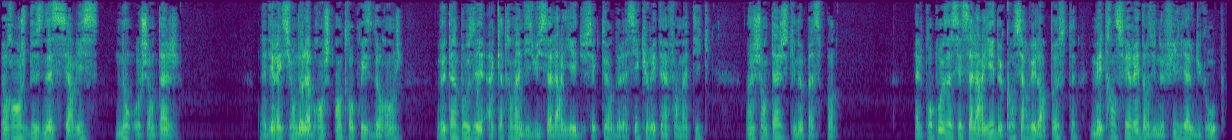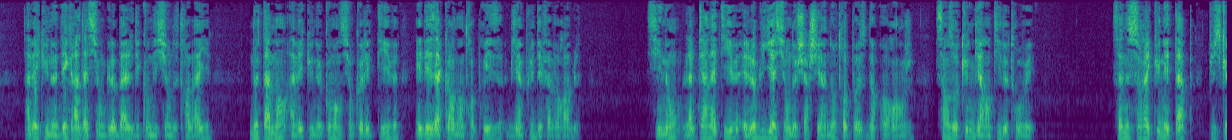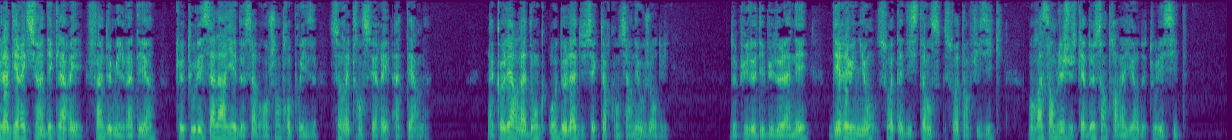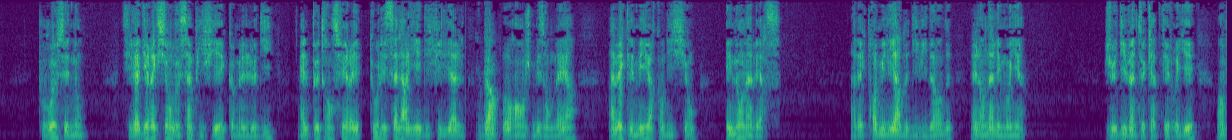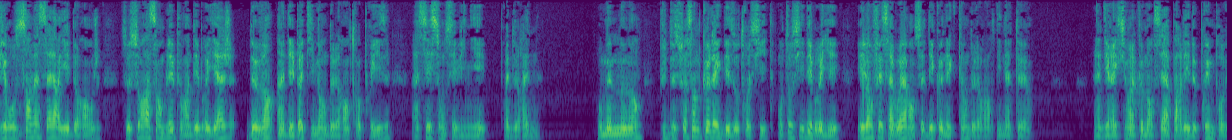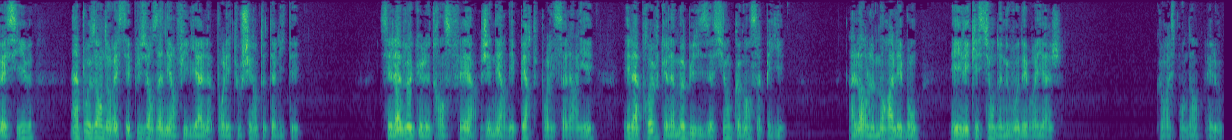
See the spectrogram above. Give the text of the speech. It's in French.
Orange Business Services, non au chantage. La direction de la branche entreprise d'Orange veut imposer à 98 salariés du secteur de la sécurité informatique un chantage qui ne passe pas. Elle propose à ses salariés de conserver leur poste, mais transférés dans une filiale du groupe, avec une dégradation globale des conditions de travail, notamment avec une convention collective et des accords d'entreprise bien plus défavorables. Sinon, l'alternative est l'obligation de chercher un autre poste dans Orange, sans aucune garantie de trouver. Ça ne serait qu'une étape, puisque la direction a déclaré fin 2021 que tous les salariés de sa branche entreprise seraient transférés à terme. La colère va donc au-delà du secteur concerné aujourd'hui. Depuis le début de l'année, des réunions, soit à distance, soit en physique, ont rassemblé jusqu'à 200 travailleurs de tous les sites. Pour eux, c'est non. Si la direction veut simplifier, comme elle le dit, elle peut transférer tous les salariés des filiales dans Orange Maison Mère avec les meilleures conditions et non l'inverse. Avec 3 milliards de dividendes, elle en a les moyens. Jeudi 24 février, environ 120 salariés d'Orange se sont rassemblés pour un débrayage devant un des bâtiments de leur entreprise à Cesson-Sévigné, près de Rennes. Au même moment, plus de 60 collègues des autres sites ont aussi débrayé et l'ont fait savoir en se déconnectant de leur ordinateur. La direction a commencé à parler de primes progressives, imposant de rester plusieurs années en filiale pour les toucher en totalité. C'est l'aveu que le transfert génère des pertes pour les salariés et la preuve que la mobilisation commence à payer. Alors le moral est bon et il est question de nouveau débrayage. Correspondant Hello.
